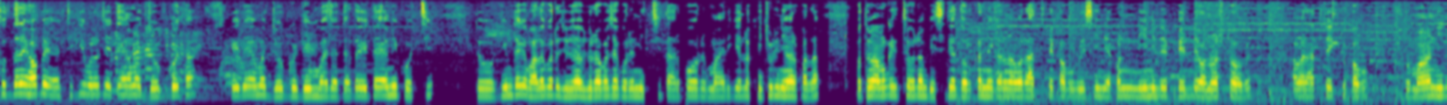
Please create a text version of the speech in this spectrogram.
তোর দ্বারাই হবে। ঠিকই বলেছে, এটাই আমার যোগ্যতা। এটাই আমার যোগ্য ডিম ভাজাটা। তো এটাই আমি করছি। তো ডিমটাকে ভালো করে ঝুরা ঝুরা ভাজা করে নিচ্ছি। তারপর মায়ের এলো খিচুড়ি নেওয়ার পালা। প্রথমে আমাকে দিতে বললাম বেশি দেওয়ার দরকার নেই, কারণ আবার রাত্রে খাব বেশি। এখন নিয়ে নিলে, ফেললে অনষ্ট হবে। আবার রাত্রে একটু খাব। তো মা নিল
